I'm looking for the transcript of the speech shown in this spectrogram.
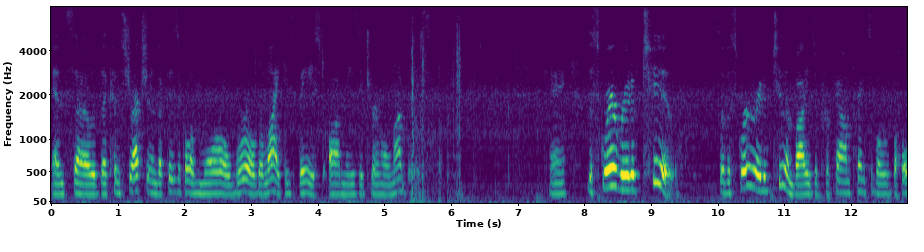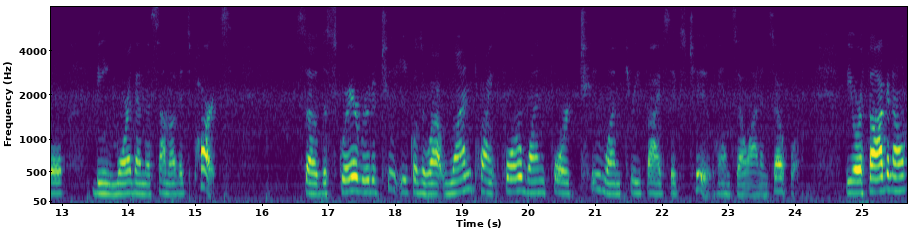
And so the construction of the physical and moral world alike is based on these eternal numbers. Okay, the square root of 2. So the square root of 2 embodies a profound principle of the whole being more than the sum of its parts. So the square root of 2 equals about 1.414213562, and so on and so forth. The orthogonal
